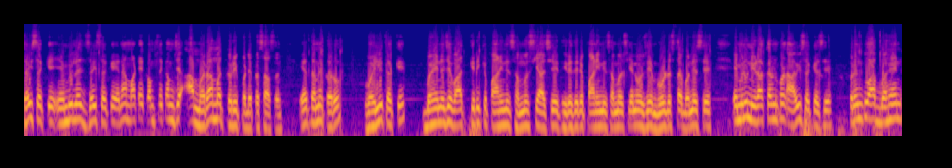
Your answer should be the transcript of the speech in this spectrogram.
જઈ શકે એમ્બ્યુલન્સ જઈ શકે, એના માટે કમસે કમ જે આ મરામત કરવી પડે પ્રશાસન, એ તમે કરો. વહેલી તકે બહેને જે વાત કરી કે પાણીની સમસ્યા છે, ધીરે ધીરે પાણીની સમસ્યાનો જે રોડ રસ્તા બને છે એમનું નિરાકરણ પણ આવી શકે છે. પરંતુ આ બહેન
